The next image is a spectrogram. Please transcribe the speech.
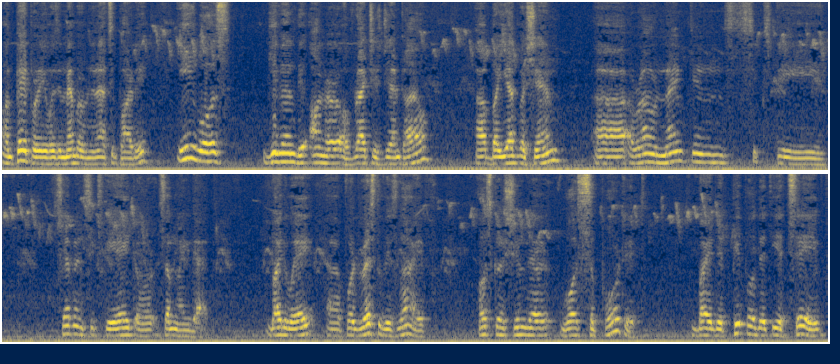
on paper he was a member of the Nazi Party. He was given the honor of righteous Gentile uh, by Yad Vashem uh, around 1967, 68, or something like that. By the way, uh, for the rest of his life, Oskar Schindler was supported by the people that he had saved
